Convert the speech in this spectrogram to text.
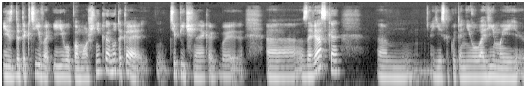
из детектива и его помощника, ну такая типичная как бы э, завязка. Эм, есть какой-то неуловимый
